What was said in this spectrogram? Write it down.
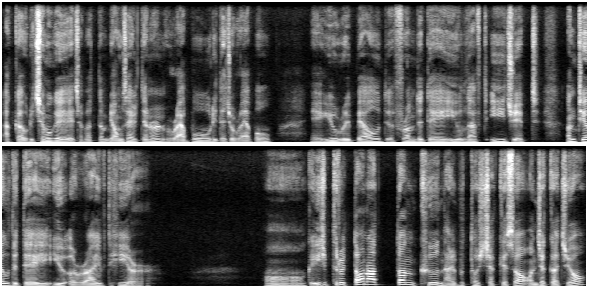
아까 우리 제목에 잡았던 명사일 때는 rebel이 되죠. rebel. You rebelled from the day you left Egypt until the day you arrived here. 어, 그 이집트를 떠났던 그 날부터 시작해서 언제까지요?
